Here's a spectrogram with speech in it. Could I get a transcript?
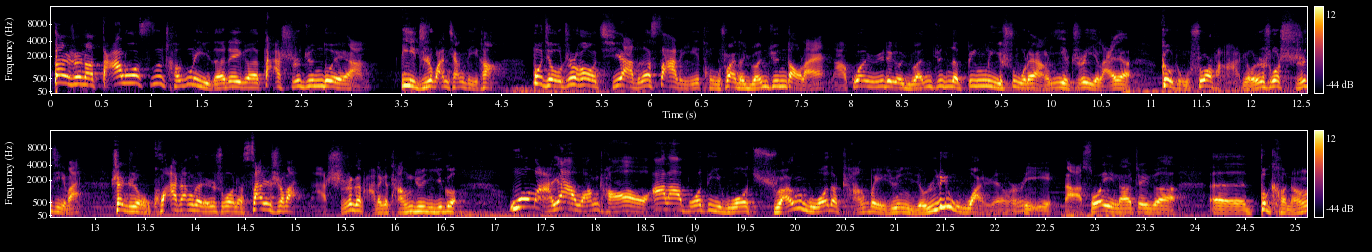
但是呢，达罗斯城里的这个大食军队啊，一直顽强抵抗。不久之后，齐亚德萨里统帅的援军到来啊。关于这个援军的兵力数量，一直以来呀各种说法，有人说十几万，甚至有夸张的人说呢三十万啊，十个打这个唐军一个。倭马亚王朝、阿拉伯帝国全国的常备军也就六万人而已啊，所以呢，这个呃不可能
